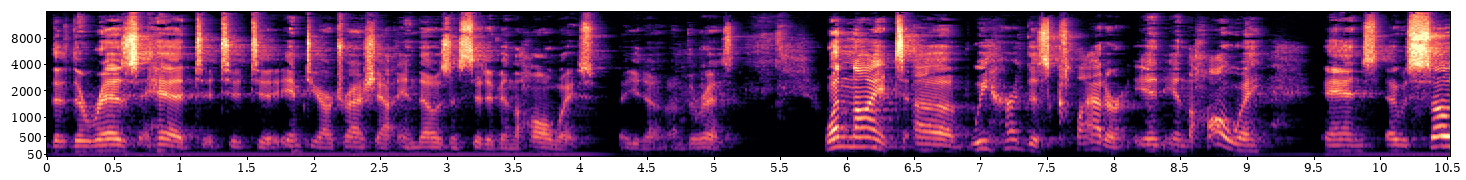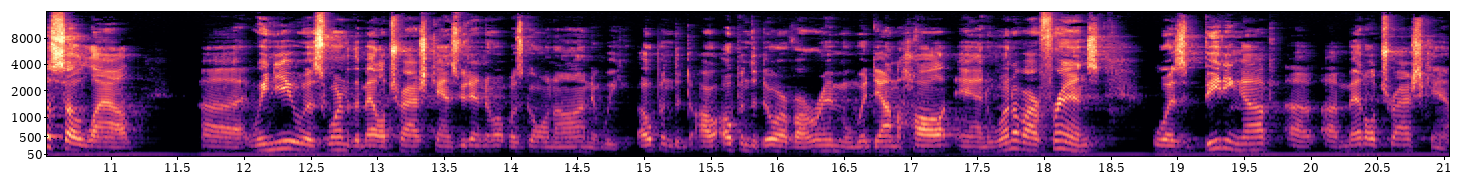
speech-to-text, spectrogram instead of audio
The, the res head to, to, to empty our trash out in those instead of in the hallways, you know, of the res. One night, uh, we heard this clatter in, in the hallway, and it was so, so loud. Uh, we knew it was one of the metal trash cans. We didn't know what was going on, and we opened the, uh, opened the door of our room and went down the hall, and one of our friends was beating up a, a metal trash can.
